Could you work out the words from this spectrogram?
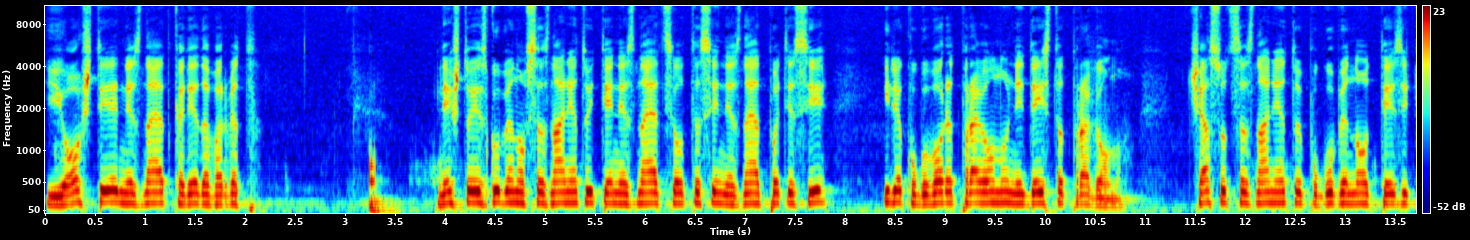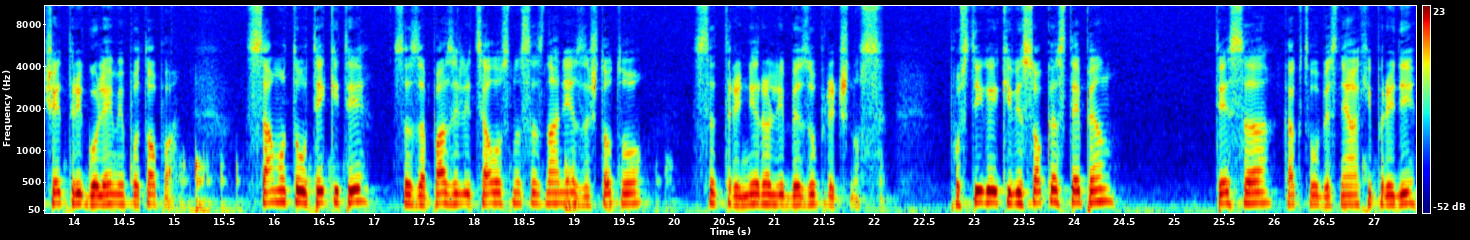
и още не знаят къде да вървят. Нещо е изгубено в съзнанието и те не знаят целта си, не знаят пътя си или ако говорят правилно, не действат правилно. Част от съзнанието е погубено от тези четири големи потопа. Само толтеките са запазили цялостно съзнание, защото са тренирали безупречност. Постигайки висока степен, те са, както обяснявах и преди,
